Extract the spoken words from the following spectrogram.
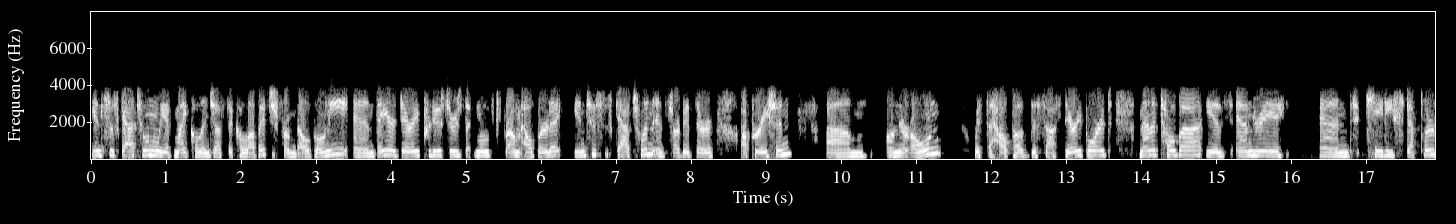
In Saskatchewan, we have Michael and Jessica Lovich from Balgonie, and they are dairy producers that moved from Alberta into Saskatchewan and started their operation um, on their own with the help of the Sask Dairy Board. Manitoba is Andrew and Katie Stepler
